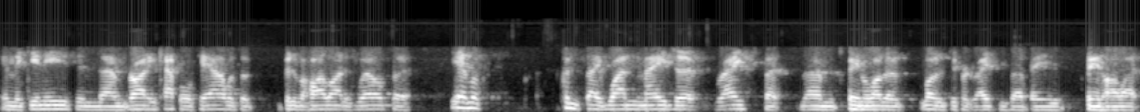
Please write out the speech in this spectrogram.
in the Guineas, and um, riding Capital Tower was a bit of a highlight as well. So yeah, look, couldn't say one major race, but um, it's been a lot of lot of different races that have been been highlights.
